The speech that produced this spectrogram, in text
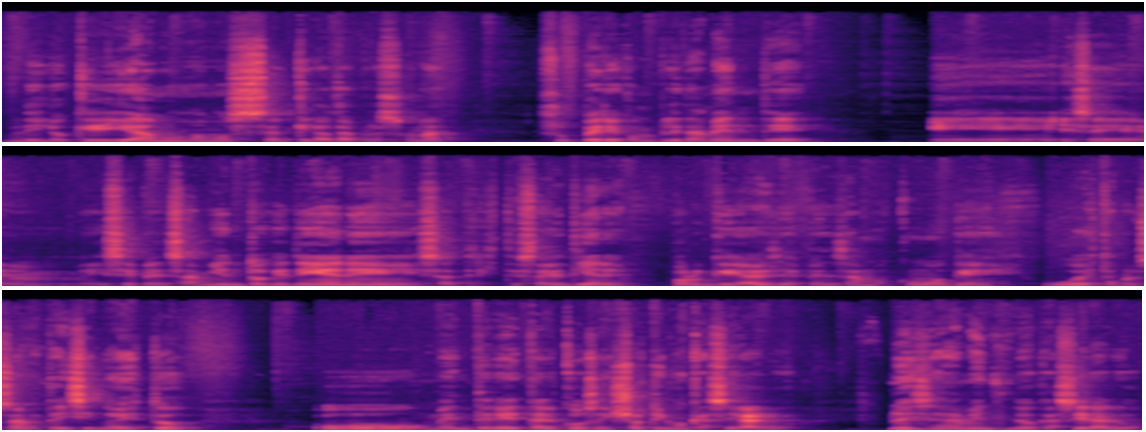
de lo que digamos, vamos a hacer que la otra persona supere completamente eh, ese, ese, pensamiento que tiene, esa tristeza que tiene. Porque a veces pensamos como que, uh, esta persona me está diciendo esto, o me enteré de tal cosa y yo tengo que hacer algo. No necesariamente tengo que hacer algo.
